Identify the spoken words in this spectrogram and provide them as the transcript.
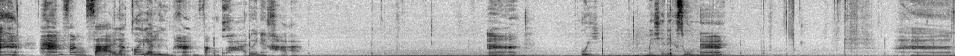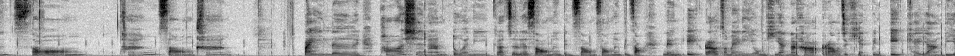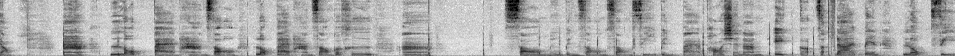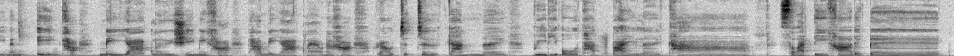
อะ หารฝั่งซ้ายแล้วก็อย่าลืมหารฝั่งขวาด้วยนะคะ อ่า อุ้ย ไม่ใช่เลขศูนย์นะ หารสองทั้งสองข้างไปเลย เพราะฉะนั้นตัวนี้ก็จะเหลือ 2 1 เป็น 2 2 1 เป็น 2 1 x เราจะไม่นิยมเขียนนะคะ เราจะเขียนเป็น x แค่อย่างเดียว อ่า ลบ 8 หาร 2 ลบ 8 หาร 2 ก็คืออ่า2 1เป็น2 2 4เป็น8เพราะฉะนั้น x ก็จะได้เป็นลบ4นั่นเองค่ะ ไม่ยากเลยใช่ไหมคะ ถ้าไม่ยากแล้วนะคะ เราจะเจอกันในวิดีโอถัดไปเลยค่ะ สวัสดีค่ะเด็กๆ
